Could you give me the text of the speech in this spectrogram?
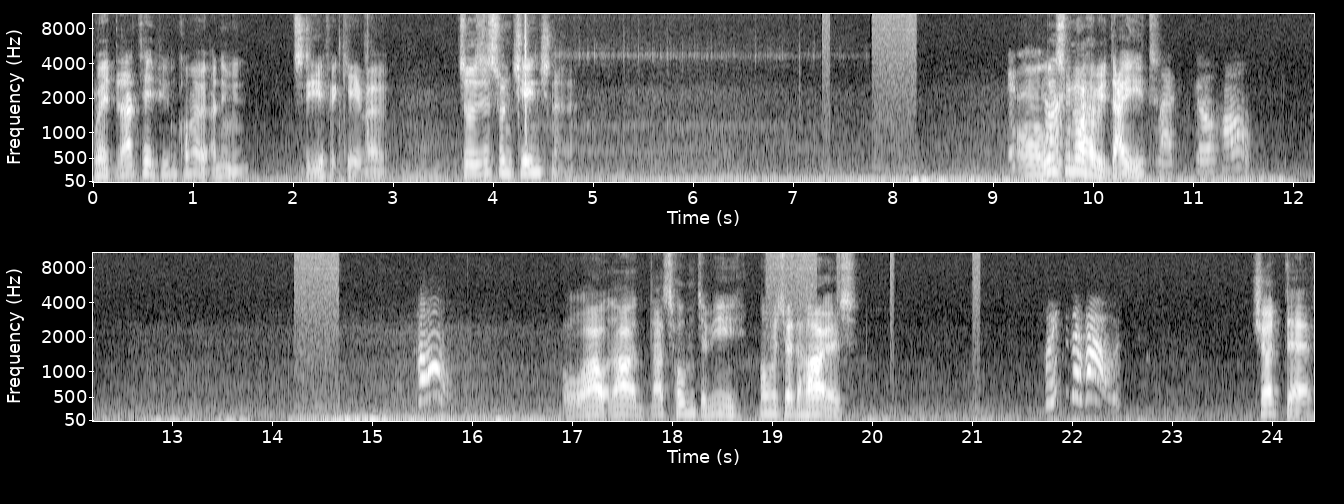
Wait, did that tape even come out? I didn't even see if it came out. So is this one changed now? It's Oh, at least we know how he died. Let's go home. Home. Oh wow, that that's home to me. Home is where the heart is. Point to the house. Shut the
